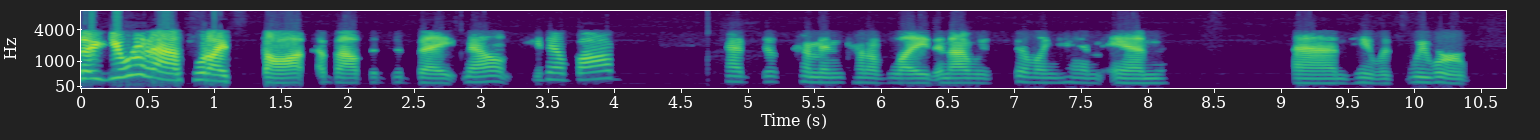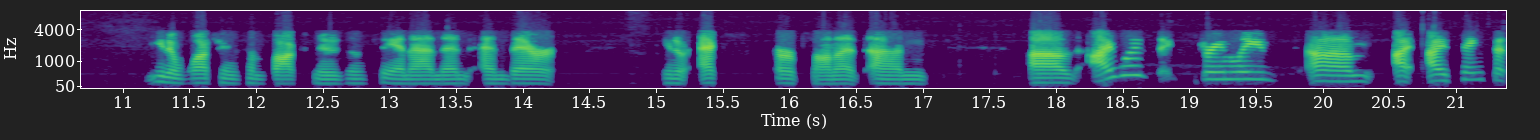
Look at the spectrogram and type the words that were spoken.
you had asked what I thought about the debate. Now, you know, Bob had just come in kind of late and I was filling him in and he was we were you know, watching some Fox News and CNN and, and their, you know, excerpts on it. And uh, I was extremely, um, I, I think that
